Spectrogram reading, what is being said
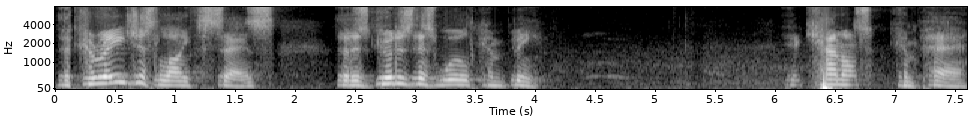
The courageous life says that as good as this world can be, it cannot compare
